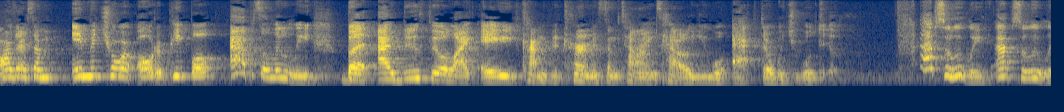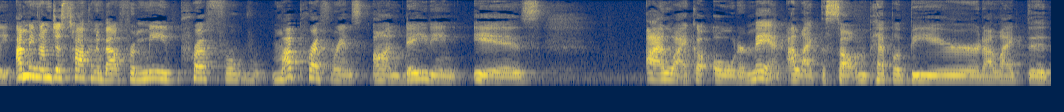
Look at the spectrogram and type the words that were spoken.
Are there some immature older people? Absolutely. But I do feel like age kind of determines sometimes how you will act or what you will do. Absolutely, absolutely. I mean, I'm just talking about for me, prefer my preference on dating is I like an older man. I like the salt and pepper beard. I like the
